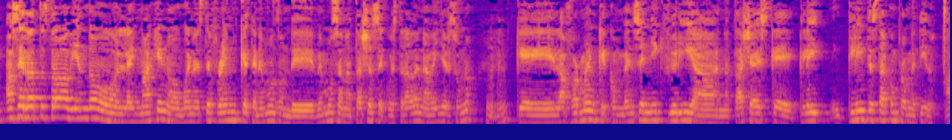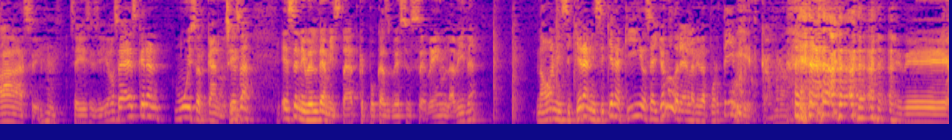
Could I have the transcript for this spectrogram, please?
sí. Hace rato estaba viendo la imagen o bueno, este frame que tenemos donde vemos a Natasha secuestrada en Avengers 1. Ujú. Que la forma en que convence Nick Fury a Natasha es que Clay- Clint está comprometido. Ah, sí. Sí, sí, sí. O sea, es que eran muy cercanos. Sí. Esa, ese nivel de amistad que pocas veces se ve en la vida. No, ni siquiera, ni siquiera aquí. O sea, yo no daría la vida por ti. Oye, cabrón. De-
